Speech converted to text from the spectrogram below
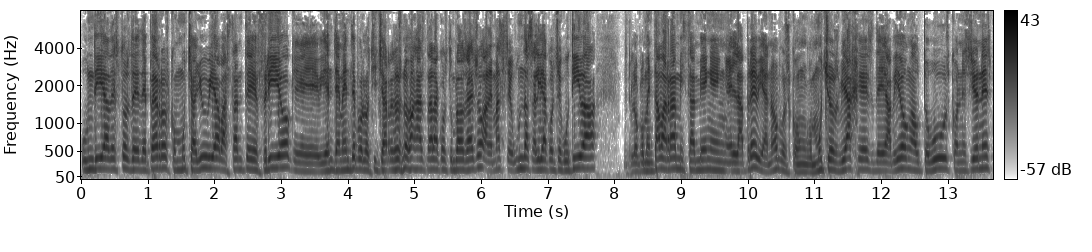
un día de estos de, perros con mucha lluvia, bastante frío, que evidentemente pues los chicharreros no van a estar acostumbrados a eso. Además, segunda salida consecutiva. Lo comentaba Ramis también en, la previa, ¿no? Pues con, muchos viajes de avión, autobús, conexiones.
